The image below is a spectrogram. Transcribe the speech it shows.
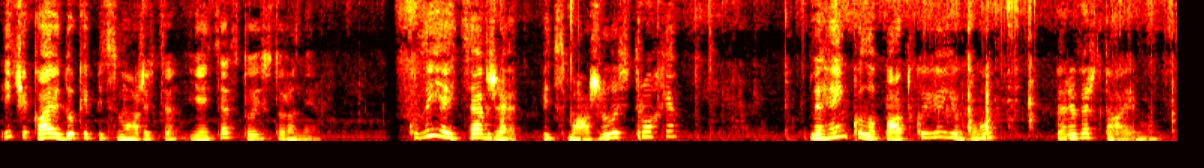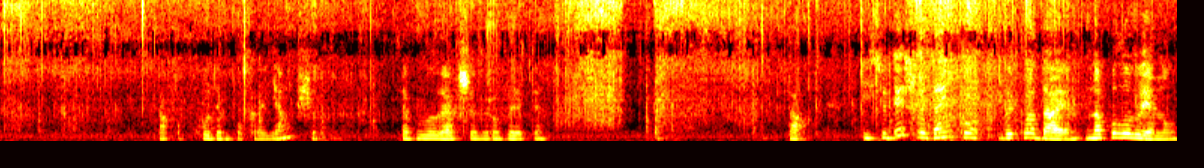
і чекаю, доки підсмажиться яйце з тої сторони. Коли яйце вже підсмажилось трохи, легенько лопаткою його перевертаємо. Так, обходимо по краям, щоб це було легше зробити. Так, і сюди швиденько викладаємо наполовину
